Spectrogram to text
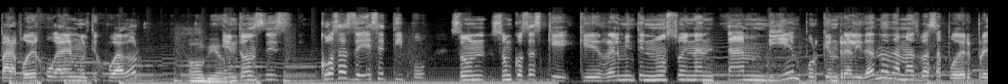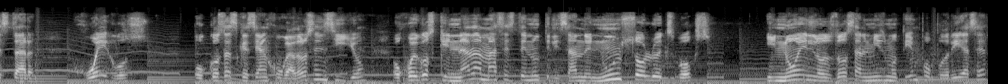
para poder jugar en multijugador. Obvio. Entonces, cosas de ese tipo son, son cosas que, que realmente no suenan tan bien, porque en realidad nada más vas a poder prestar juegos o cosas que sean jugador sencillo o juegos que nada más estén utilizando en un solo Xbox y no en los dos al mismo tiempo podría ser.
